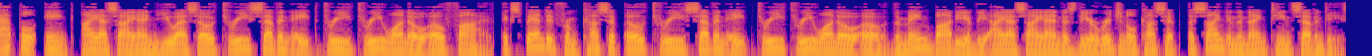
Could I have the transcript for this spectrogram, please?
Apple, Inc., ISIN US 0378331005, expanded from CUSIP 0378331000 The main body of the ISIN is the original CUSIP, assigned in the 1970s.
